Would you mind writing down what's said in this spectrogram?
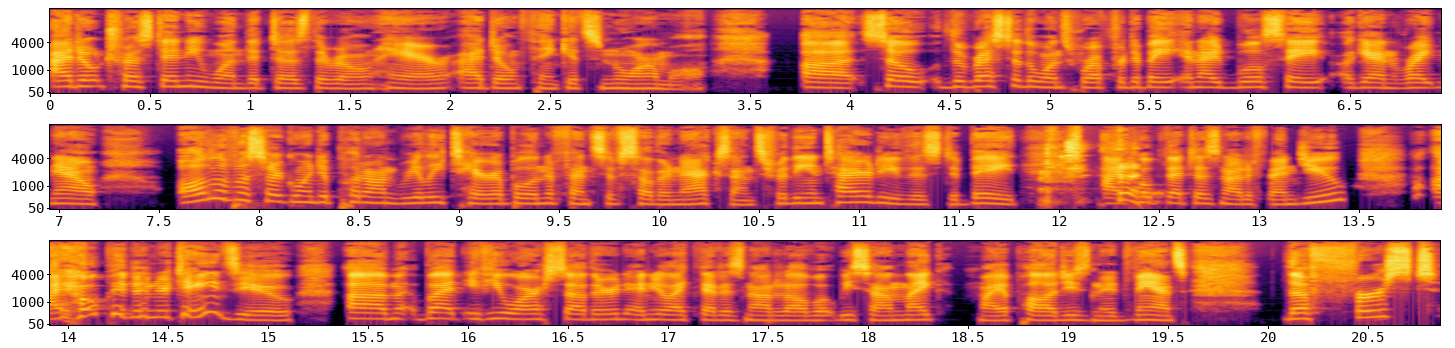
I don't trust anyone that does their own hair. I don't think it's normal. Uh, so the rest of the ones were up for debate. And I will say again, right now, all of us are going to put on really terrible and offensive Southern accents for the entirety of this debate. I hope that does not offend you. I hope it entertains you. Um, but if you are Southern and you're like, that is not at all what we sound like, my apologies in advance. The first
